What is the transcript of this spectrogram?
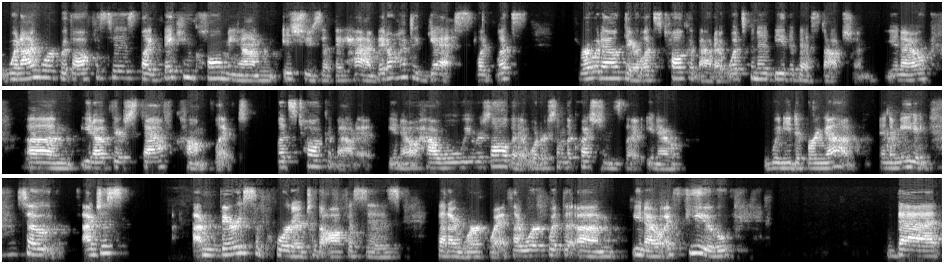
when i work with offices like they can call me on issues that they have. They don't have to guess. Like let's throw it out there. Let's talk about it. What's going to be the best option you know? Um, you know if there's staff conflict let's talk about it. You know how will we resolve it? What are some of the questions that you know we need to bring up in a meeting mm-hmm. so i just i'm very supportive to the offices that i work with i work with um, you know a few that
